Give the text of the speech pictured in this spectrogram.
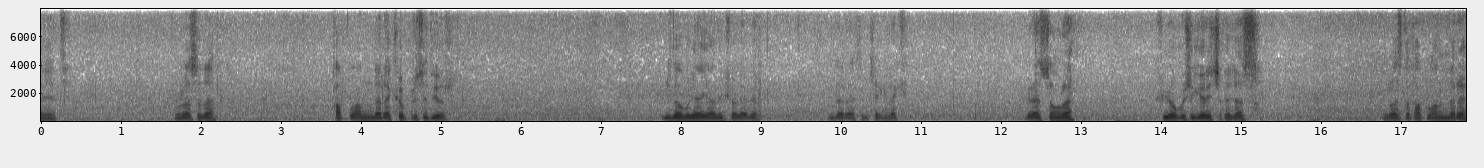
Evet. Burası da Kaplandere Köprüsü diyor. Biz de buraya geldik şöyle bir bir de resim çekilek. Biraz sonra şu yokuşu geri çıkacağız. Burası da Kaplandere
